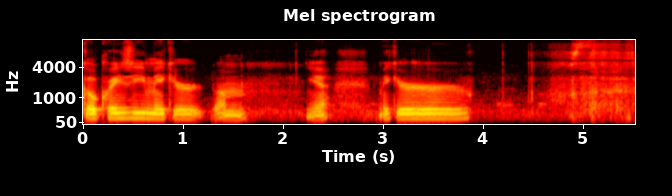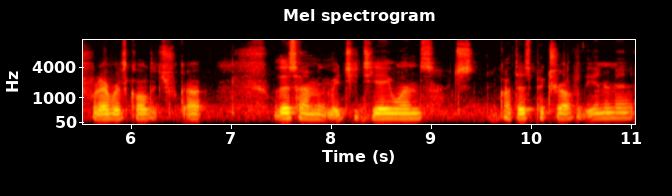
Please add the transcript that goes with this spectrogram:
Go crazy, make your um, yeah, make your whatever it's called. I forgot. This time I make my GTA ones. I just got this picture off of the internet.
